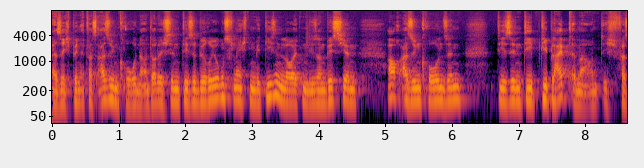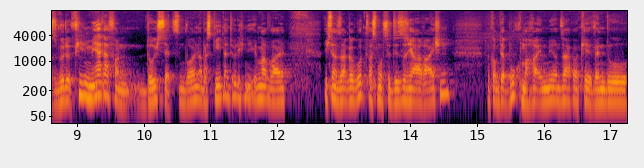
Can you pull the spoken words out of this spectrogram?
Also ich bin etwas asynchroner und dadurch sind diese Berührungsflächen mit diesen Leuten, die so ein bisschen auch asynchron sind, die, sind, die, die bleibt immer. Und ich würde viel mehr davon durchsetzen wollen, aber es geht natürlich nicht immer, weil ich dann sage, gut, was musst du dieses Jahr erreichen? Dann kommt der Buchmacher in mir und sagt, okay, wenn du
